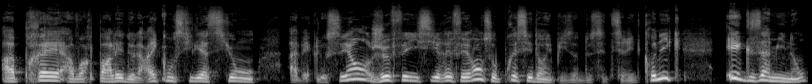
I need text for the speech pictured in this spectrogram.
Après avoir parlé de la réconciliation avec l'océan, je fais ici référence au précédent épisode de cette série de chroniques. Examinons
